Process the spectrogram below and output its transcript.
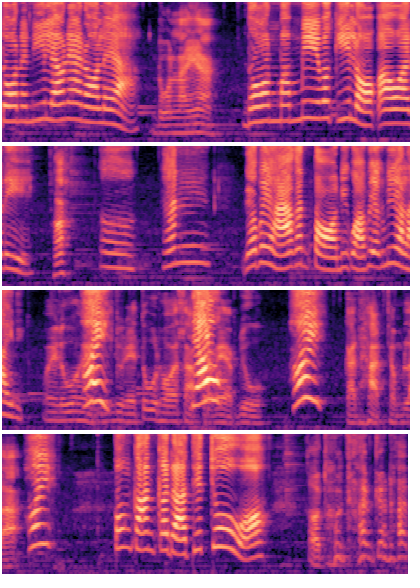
โดนอันนี้แล้วแน่นอนเลยอะโดนอะไรอะ โดนมัมมี่เมื่อกี้หลอกเอาอะดิฮะเอองั้นเดี๋ยวไปหากันต่อดีกว่าพี่เอกนี่อะไรนี่ ไม่รู้เฮ้ยอยู่ในตู้โทรศัพท์เดี๋ยวแอบอยู่ เฮ้ย กระดาษชำระต้องการกระดาษทิชชู่เหรอ เขาต้องการกระดาษ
